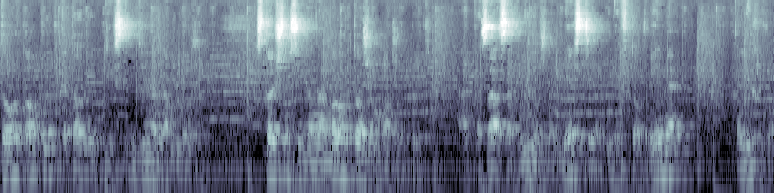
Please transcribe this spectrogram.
тот опыт, который действительно нам нужен. С точностью да наоборот тоже может быть. Оказаться в нужном месте не в то время легко.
